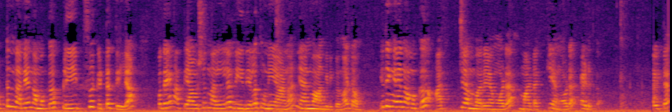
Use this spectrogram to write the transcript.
ഒട്ടും തന്നെ നമുക്ക് പ്ലീറ്റ്സ് കിട്ടത്തില്ല. അപ്പൊ അതേ അത്യാവശ്യം നല്ല വീതിയുള്ള തുണിയാണ് ഞാൻ വാങ്ങിയിരിക്കുന്നത് കേട്ടോ. ഇതിങ്ങനെ നമുക്ക് അറ്റം വരെ അങ്ങോട്ട് മടക്കി അങ്ങോട്ട് എടുക്കാം. ആയിട്ട്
